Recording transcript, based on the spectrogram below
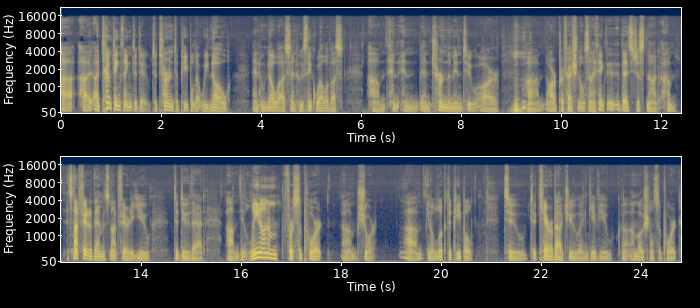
uh, a, a tempting thing to do to turn to people that we know and who know us and who think well of us, um, and and and turn them into our um, our professionals. And I think that's just not um, it's not fair to them. It's not fair to you to do that. Um, you know, lean on them for support, um, sure, Mm-hmm. Um, you know, look to people to to care about you and give you uh, emotional support.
